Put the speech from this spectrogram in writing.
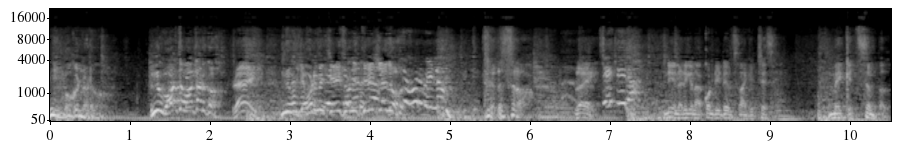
నీ మొగున్నాడు నువ్వు వాడితో మాట్లాడుకో రేయ్ నువ్వు ఎవరి మీద చేసి తెలియట్లేదు తెలుసురా రై నేను అడిగిన అకౌంట్ డీటెయిల్స్ నాకు ఇచ్చేసి మేక్ ఇట్ సింపుల్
